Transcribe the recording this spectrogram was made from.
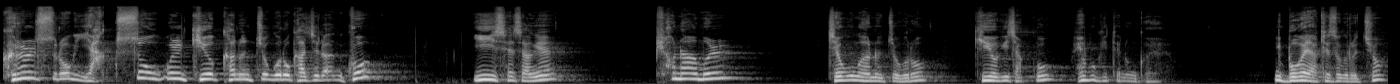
그럴수록 약속을 기억하는 쪽으로 가지 않고 이 세상에 편함을 제공하는 쪽으로 기억이 자꾸 회복이 되는 거예요. 이 뭐가 약해서 그렇죠?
